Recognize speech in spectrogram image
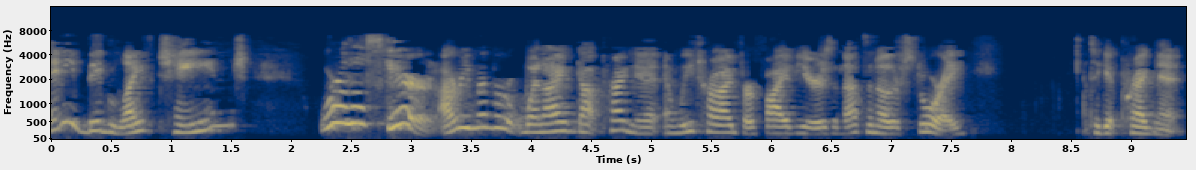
any big life change, we're a little scared. I remember when I got pregnant and we tried for five years and that's another story to get pregnant.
